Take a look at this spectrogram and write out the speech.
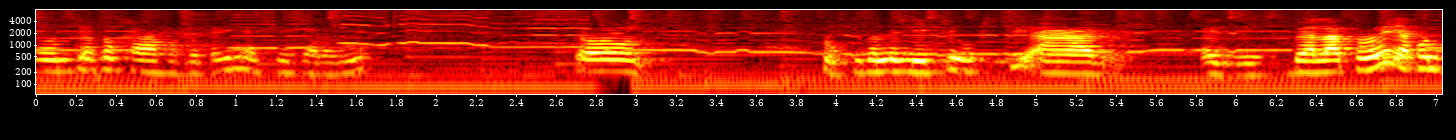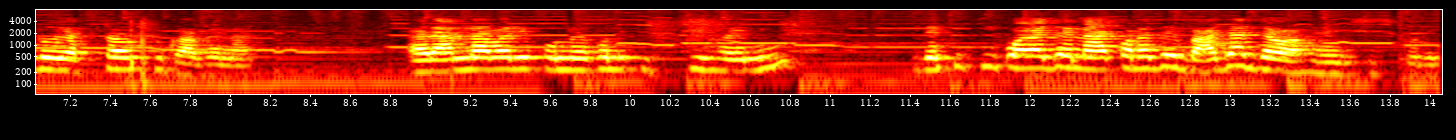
শরীরটা তো খারাপ হবে, তাই না? সেই কারণে। তো একটুখানি লেটে উঠছি আর এই যে বেলা তো এখন তো একটাও শুকাবে না। আর রান্নাবাড়ি কোনো এখনও কিচ্ছু হয়নি। দেখি কি করা যায়, না করা যায়, বাজার যাওয়া হয়নি বিশেষ করে।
